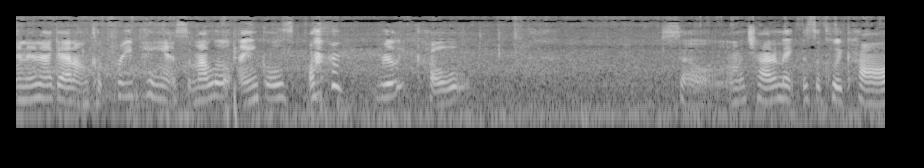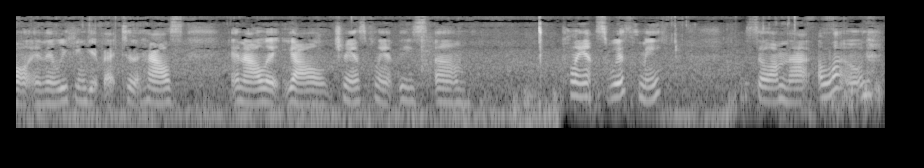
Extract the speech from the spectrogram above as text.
And then I got on capri pants. So my little ankles are really cold. So I'm gonna try to make this a quick haul and then we can get back to the house and I'll let y'all transplant these um, plants with me so I'm not alone.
